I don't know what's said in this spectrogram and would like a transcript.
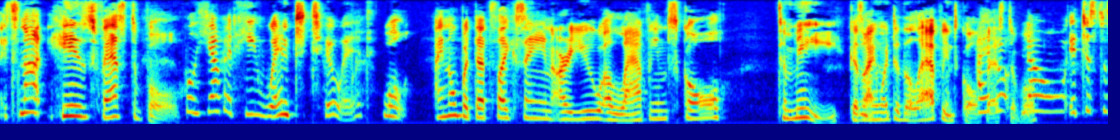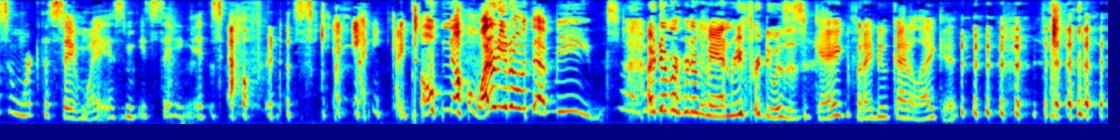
it's not his festival. Well, yeah, but he went to it. Well, I know, but that's like saying, "Are you a laughing skull?" To me, because I went to the Laughing Skull I Festival. don't. It just doesn't work the same way as me saying, "Is Alfred a skank?" I don't know. I don't even know what that means. I've never heard a man referred to as a skank, but I do kind of like it.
